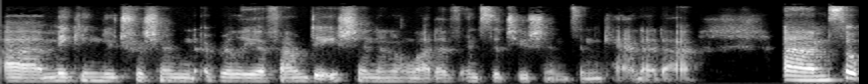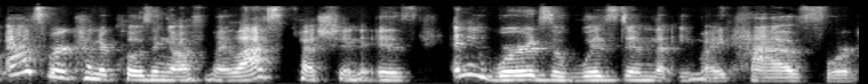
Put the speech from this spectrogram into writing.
uh, making nutrition really a foundation in a lot of institutions in Canada. Um, so as we're kind of closing off, my last question is any words of wisdom that you might have for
